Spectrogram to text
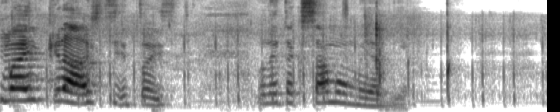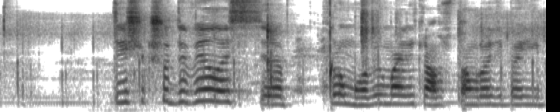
В Майнкрафті, тобто. Вони так само мирні. Ти ж якщо дивилась е, про мови Майнкрафту, там вроді би і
